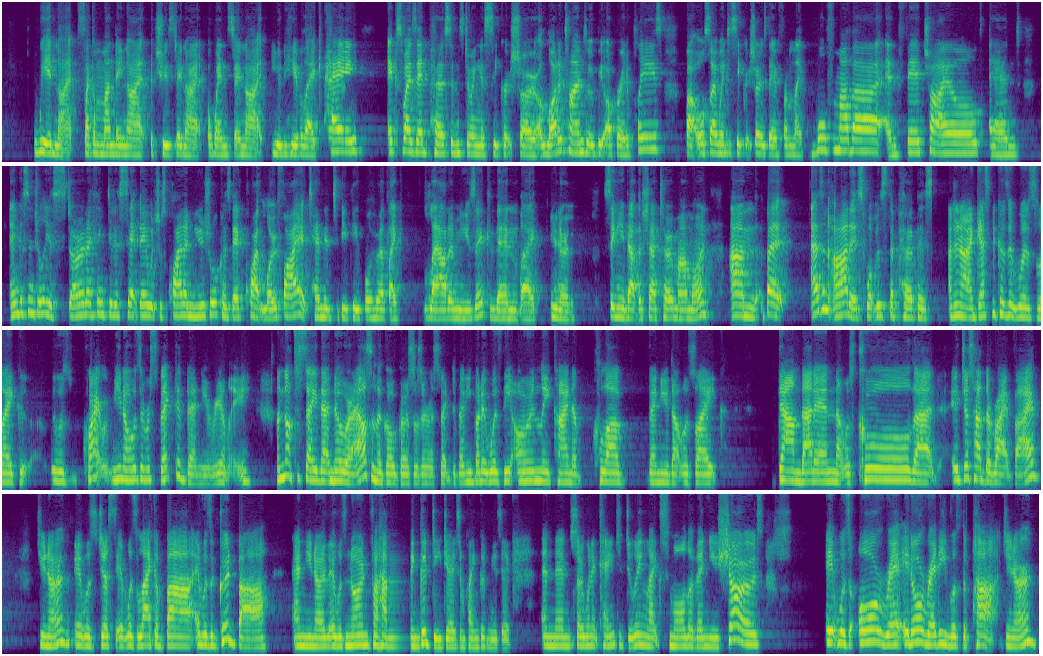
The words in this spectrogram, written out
weird nights, like a Monday night, a Tuesday night, a Wednesday night. You'd hear like, hey, XYZ person's doing a secret show. A lot of times it would be Operator Please, but also I went to secret shows there from like Wolfmother and Fairchild and Angus and Julia Stone, I think, did a set there, which was quite unusual because they're quite lo fi. It tended to be people who had like louder music than like, you know, singing about the Chateau Marmont. Um, but as an artist, what was the purpose? I don't know. I guess because it was like it was quite, you know, it was a respected venue, really. And not to say that nowhere else in the Gold Coast was a respected venue, but it was the only kind of club venue that was like down that end that was cool, that it just had the right vibe. You know, it was just, it was like a bar. It was a good bar and you know it was known for having good DJs and playing good music. And then so when it came to doing like smaller venue shows, it was already it already was the part, you know.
